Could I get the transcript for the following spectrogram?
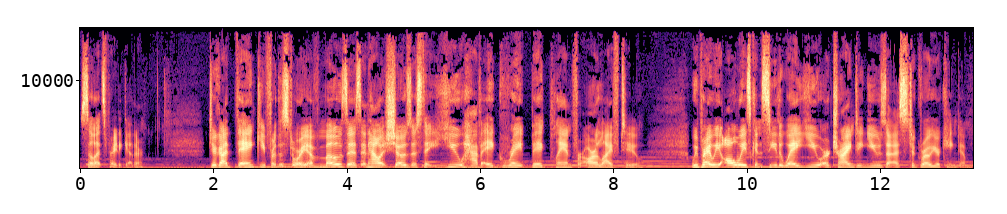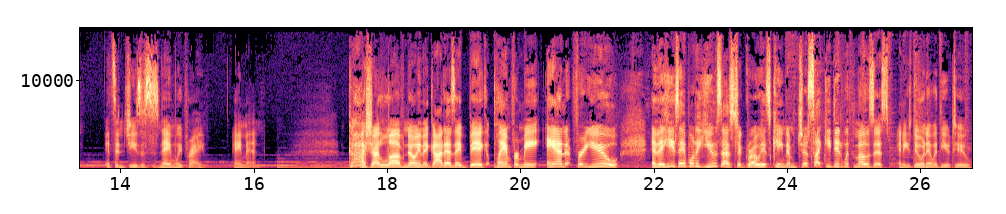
So let's pray together. Dear God, thank you for the story of Moses and how it shows us that you have a great big plan for our life too. We pray we always can see the way you are trying to use us to grow your kingdom. It's in Jesus' name we pray. Amen. Gosh, I love knowing that God has a big plan for me and for you, and that He's able to use us to grow His kingdom just like He did with Moses, and He's doing it with you too.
